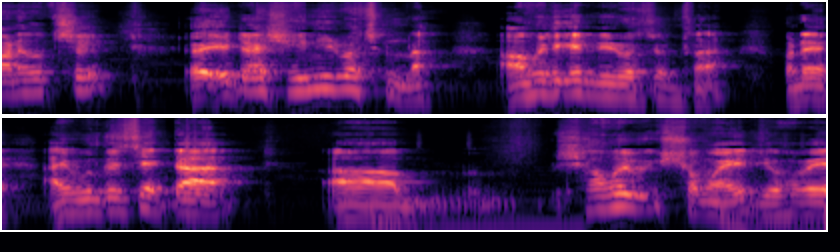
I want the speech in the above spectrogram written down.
মানে হচ্ছে এটা সেই নির্বাচন না, আওয়ামী লীগের নির্বাচন না। মানে আমি বলতেছি একটা স্বাভাবিক সময়ে যেভাবে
